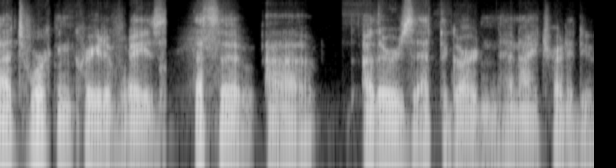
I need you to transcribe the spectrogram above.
uh, to work in creative ways. That's a uh, others at the garden and I try to do.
